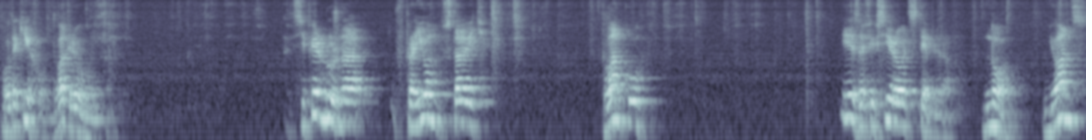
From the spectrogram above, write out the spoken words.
Вот таких вот, два треугольника. Теперь нужно в проем вставить планку и зафиксировать степлером. Но нюанс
